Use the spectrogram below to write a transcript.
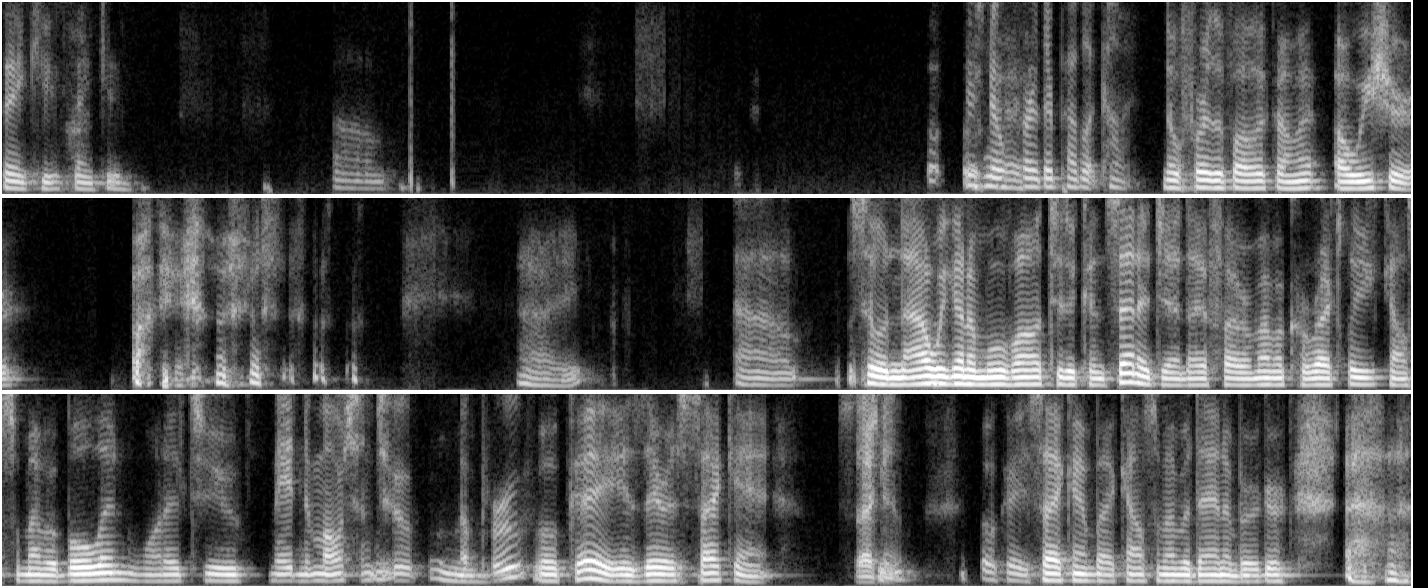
Thank you, thank you. Um, There's no further public comment. No further public comment? Are we sure? Okay. All right. Um, So now we're going to move on to the consent agenda. If I remember correctly, Councilmember Boelen wanted to. Made the motion to Mm, approve? Okay, is there a second? Second. Okay, second by Councilmember Danenberger.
